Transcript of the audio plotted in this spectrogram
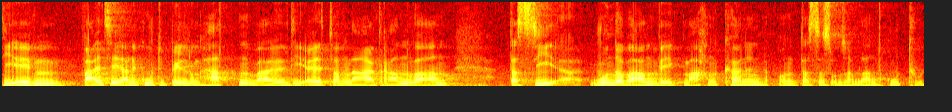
die eben, weil sie eine gute Bildung hatten, weil die Eltern nahe dran waren, dass sie einen wunderbaren Weg machen können und dass es unserem Land gut tut.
